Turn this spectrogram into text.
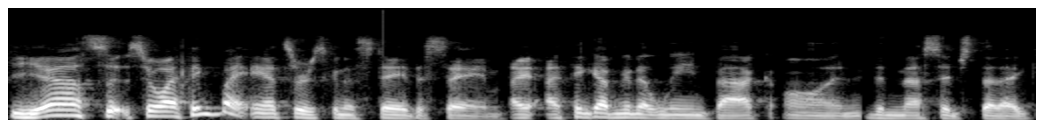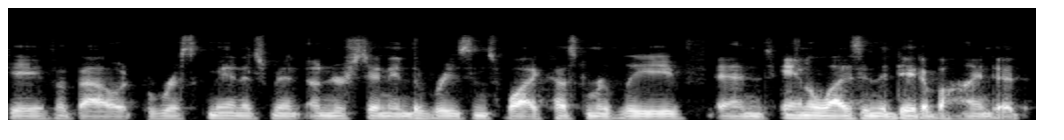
Yeah, so, so I think my answer is going to stay the same. I, I think I'm going to lean back on the message that I gave about risk management, understanding the reasons why customers leave, and analyzing the data behind it.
